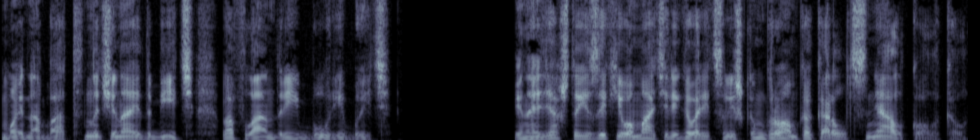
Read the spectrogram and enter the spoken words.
Мой набат начинает бить, во Фландрии бури быть. И, найдя, что язык его матери говорит слишком громко, Карл снял колокол,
